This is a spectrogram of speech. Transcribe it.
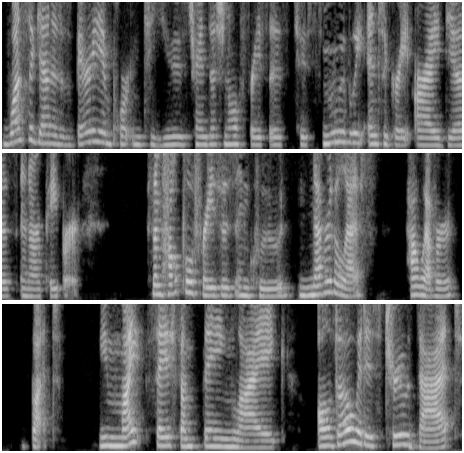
Once again, it is very important to use transitional phrases to smoothly integrate our ideas in our paper. Some helpful phrases include nevertheless, however, but you might say something like, although it is true that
